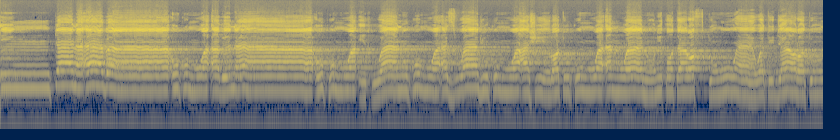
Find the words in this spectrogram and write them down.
ان كان اباؤكم وابناؤكم واخوانكم وازواجكم وعشيرتكم واموال اقترفتموها وتجاره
